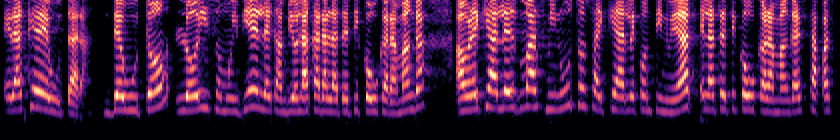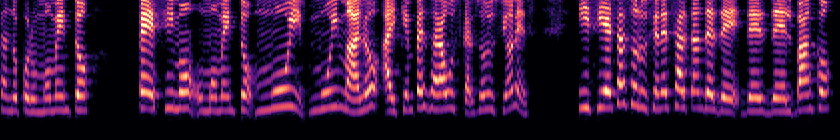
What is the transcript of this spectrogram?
era que debutara. Debutó, lo hizo muy bien, le cambió la cara al Atlético Bucaramanga. Ahora hay que darle más minutos, hay que darle continuidad. El Atlético Bucaramanga está pasando por un momento pésimo, un momento muy, muy malo. Hay que empezar a buscar soluciones. Y si esas soluciones saltan desde, desde el banco,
